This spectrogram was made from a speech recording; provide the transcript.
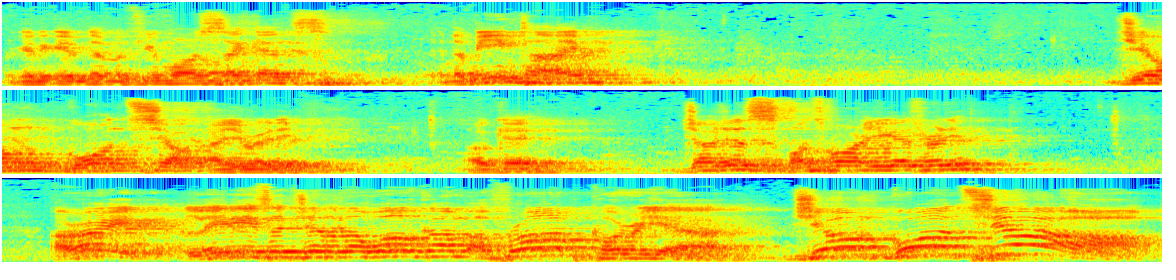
We're going to give them a few more seconds. In the meantime, Jeong Gwon Seok, are you ready? Okay. Judges, once more, are you guys ready? All right, ladies and gentlemen, welcome from Korea, Jeong Gwon Seok.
